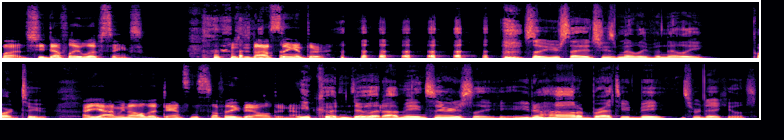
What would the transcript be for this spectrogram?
but she definitely lip syncs. she's not singing through. so you're saying she's Milli Vanilli part two? Uh, yeah, I mean all the dancing stuff. I think they all do now. You couldn't do it. I mean, seriously, you know how out of breath you'd be. It's ridiculous.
